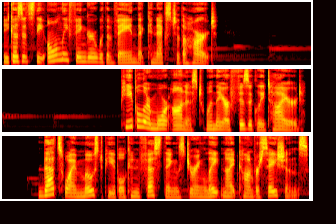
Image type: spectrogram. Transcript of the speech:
because it's the only finger with a vein that connects to the heart. People are more honest when they are physically tired. That's why most people confess things during late night conversations.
